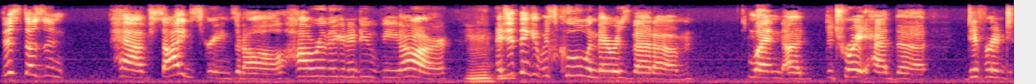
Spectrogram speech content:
this doesn't have side screens at all. How are they going to do VR? Mhm. I did think it was cool when there was that um when uh, Detroit had the different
